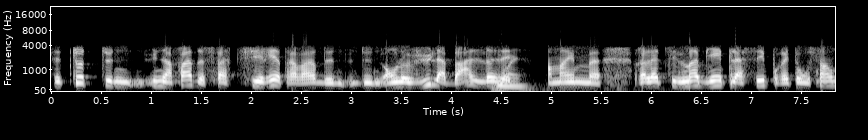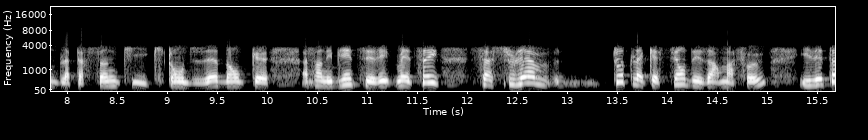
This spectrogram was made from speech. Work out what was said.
c'est toute une, une affaire de se faire tirer à travers d'une. d'une- on l'a vu la balle, là, elle est quand même euh, relativement bien placée pour être au centre de la personne qui, qui conduisait. Donc, euh, elle s'en est bien tirée. Mais tu sais, ça soulève toute la question des armes à feu. Il était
